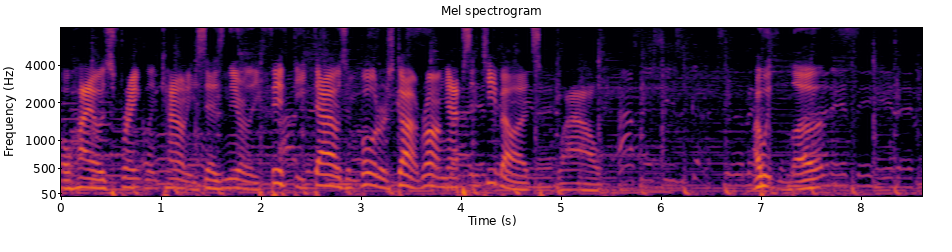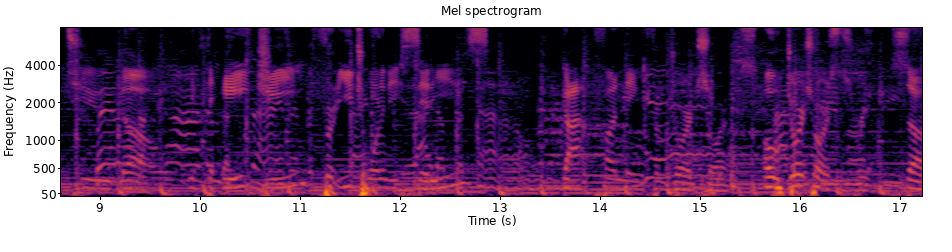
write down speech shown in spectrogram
Ohio's Franklin County says nearly 50,000 voters got wrong absentee ballots. Wow. I would love to know if the AG for each one of these cities got funding from George Soros. Oh, George Soros is real. So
